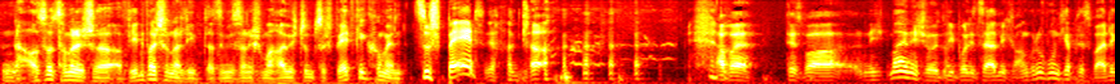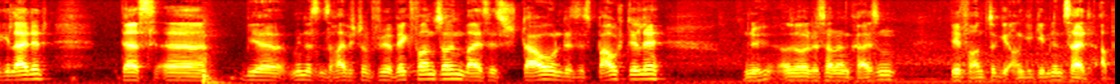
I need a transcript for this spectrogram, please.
Na, auswärts haben wir das schon, auf jeden Fall schon erlebt. Also wir sind schon mal eine halbe Stunde zu spät gekommen. Zu spät? Ja, klar. Aber das war nicht meine Schuld. Die Polizei hat mich angerufen und ich habe das weitergeleitet, dass äh, wir mindestens eine halbe Stunde früher wegfahren sollen, weil es ist Stau und es ist Baustelle. Nö, also das hat dann geheißen, wir fahren zur angegebenen Zeit ab.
